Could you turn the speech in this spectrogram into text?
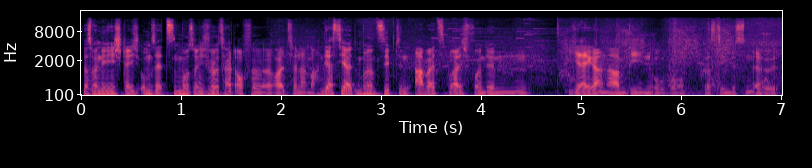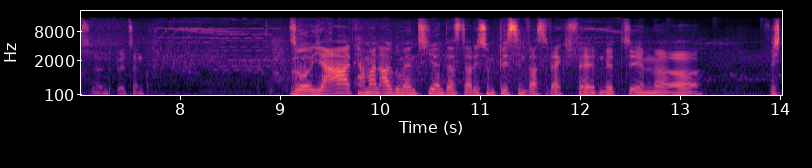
dass man die nicht ständig umsetzen muss. Und ich würde es halt auch für Holzfäller machen. Dass die halt im Prinzip den Arbeitsbereich von den Jägern haben, wie in Ovo. Dass die ein bisschen erhöht, erhöht sind. So, ja, kann man argumentieren, dass dadurch so ein bisschen was wegfällt mit dem, äh, nicht,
